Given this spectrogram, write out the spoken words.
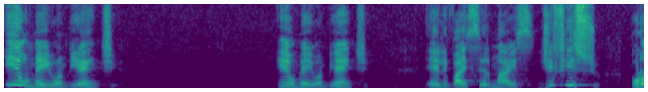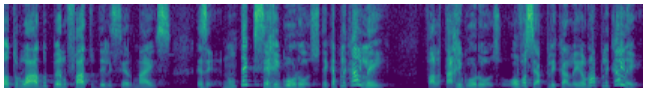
E o meio ambiente, e o meio ambiente, ele vai ser mais difícil. Por outro lado, pelo fato dele ser mais, quer dizer, não tem que ser rigoroso, tem que aplicar a lei. Fala, está rigoroso. Ou você aplica a lei ou não aplica a lei.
